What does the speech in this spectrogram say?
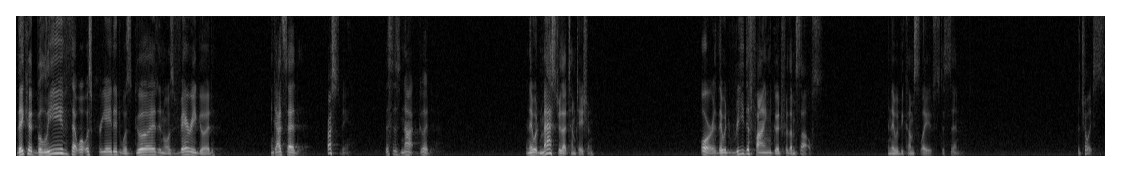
they could believe that what was created was good and was very good. And God said, Trust me, this is not good. And they would master that temptation, or they would redefine good for themselves, and they would become slaves to sin the choice.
